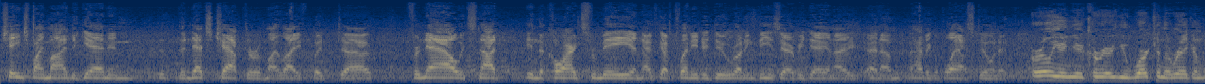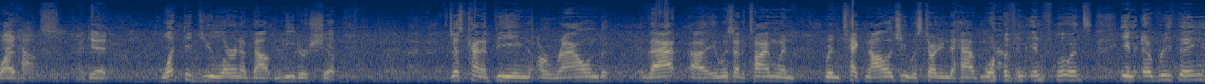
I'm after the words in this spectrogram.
change my mind again in the, the next chapter of my life, but uh, for now, it's not in the cards for me, and I've got plenty to do running Visa every day, and I and I'm having a blast doing it. Earlier in your career, you worked in the Reagan White House. I did. What did you learn about leadership? Just kind of being around that. Uh, it was at a time when when technology was starting to have more of an influence in everything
